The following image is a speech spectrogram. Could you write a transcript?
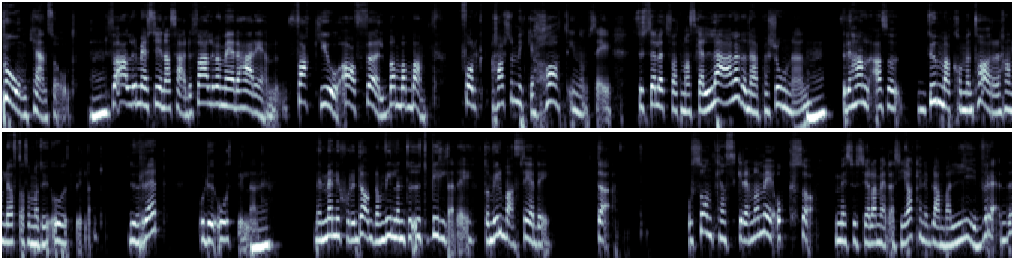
Boom, cancelled. Du får aldrig mer synas här. Du får aldrig vara med i det här igen. Fuck you. Avfölj. Bam, bam, bam. Folk har så mycket hat inom sig. Så istället för att man ska lära den här personen... För det handl- alltså, Dumma kommentarer handlar ofta om att du är outbildad. Du är rädd och du är outbildad. Men människor idag de vill inte utbilda dig. De vill bara se dig dö. Och sånt kan skrämma mig också med sociala medier. Alltså jag kan ibland vara livrädd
